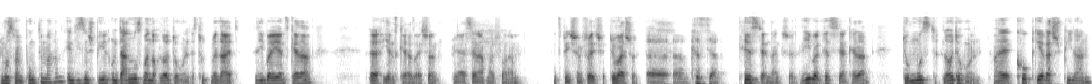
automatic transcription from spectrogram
muss man Punkte machen in diesen Spielen und dann muss man noch Leute holen. Es tut mir leid, lieber Jens Keller. Äh, Jens Keller sag ich schon. Wie heißt der nochmal Vornamen? Jetzt bin ich schon völlig, du weißt schon. Äh, ähm, Christian. Christian, Dankeschön. Lieber Christian Keller, du musst Leute holen, weil guck dir das Spiel an.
